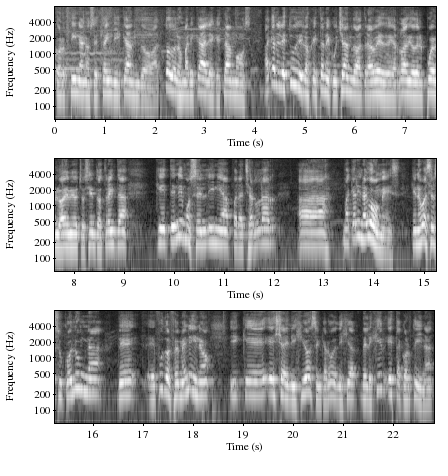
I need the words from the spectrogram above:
Cortina nos está indicando a todos los mariscales que estamos acá en el estudio y los que están escuchando a través de Radio del Pueblo AM830 que tenemos en línea para charlar a Macarena Gómez, que nos va a hacer su columna de eh, fútbol femenino y que ella eligió, se encargó de elegir, de elegir esta cortina,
